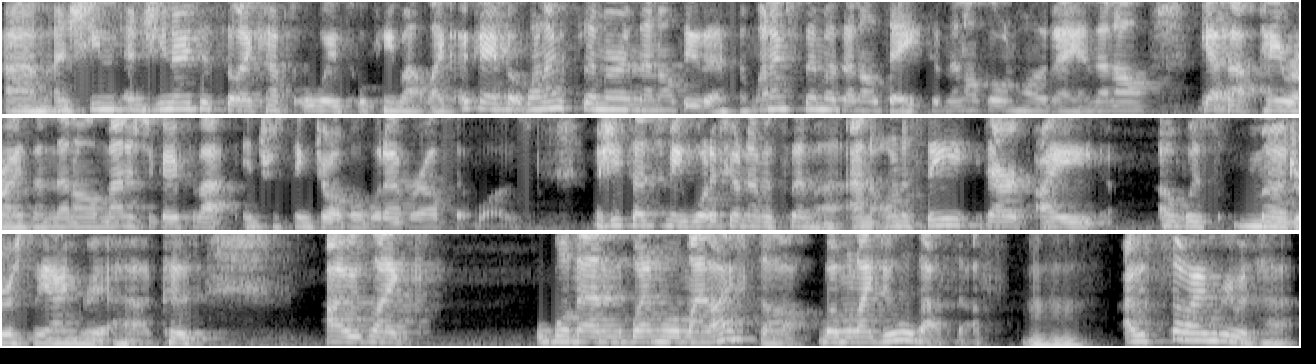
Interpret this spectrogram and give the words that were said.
Um, and she and she noticed that I kept always talking about like, okay, but when I'm slimmer, and then I'll do this, and when I'm slimmer, then I'll date, and then I'll go on holiday, and then I'll get that pay rise, and then I'll manage to go for that interesting job or whatever else it was. And she said to me, "What if you're never slimmer?" And honestly, Derik, I, I was murderously angry at her because I was like, well, then when will my life start? When will I do all that stuff? Mm-hmm. I was so angry with her.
